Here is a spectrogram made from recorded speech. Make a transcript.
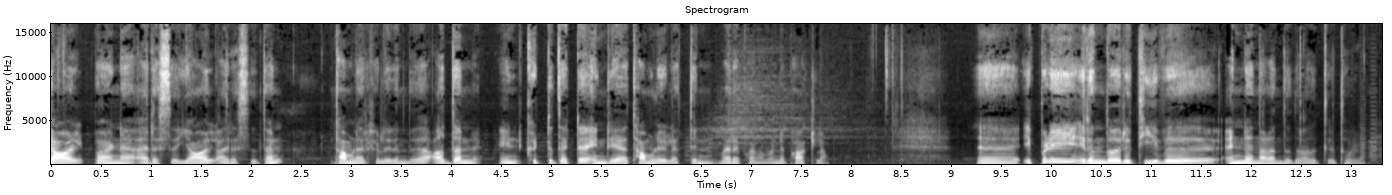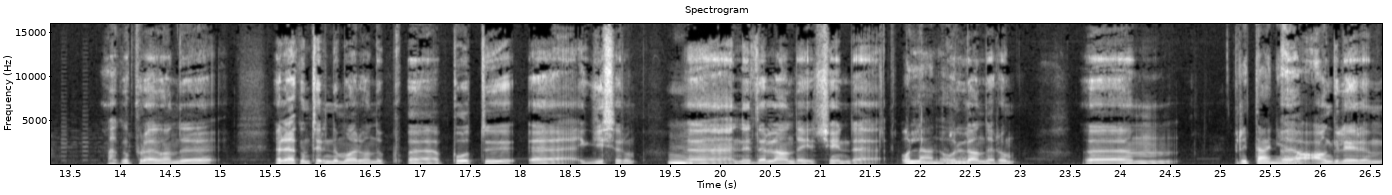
யாழ்ப்பாண அரசு யாழ் அரசு தான் தமிழர்கள் இருந்தது அதுதான் இன்- கிட்டத்தட்ட இன்றைய தமிழீழத்தின் வரைபடம் என்று பார்க்கலாம் இப்படி இருந்த ஒரு தீவு என்ன நடந்தது அதுக்கு தோழம் அதுக்கு பிறகு வந்து எல்லாருக்கும் தெரிந்த மாதிரி வந்து போத்து கீசரும் நெதர்லாந்தை சேர்ந்த ஒல்லாந்து ஒல்லாந்தரும் பிரித்தானியா ஆங்கிலேயரும்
